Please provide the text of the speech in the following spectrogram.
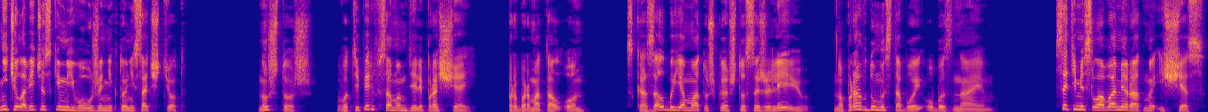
нечеловеческим его уже никто не сочтет. «Ну что ж, вот теперь в самом деле прощай», – пробормотал он. «Сказал бы я, матушка, что сожалею, но правду мы с тобой оба знаем». С этими словами Ратма исчез.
